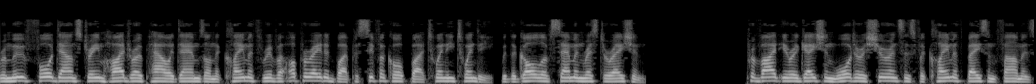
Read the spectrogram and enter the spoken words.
remove four downstream hydropower dams on the Klamath River operated by PacifiCorp by 2020, with the goal of salmon restoration, provide irrigation water assurances for Klamath Basin farmers,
